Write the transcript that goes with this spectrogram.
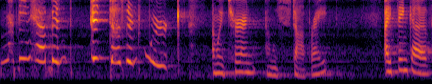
nothing happened, it doesn't work. And we turn and we stop, right? I think of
